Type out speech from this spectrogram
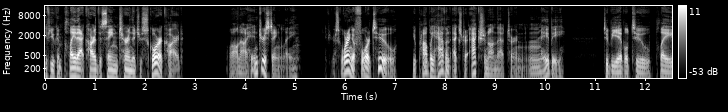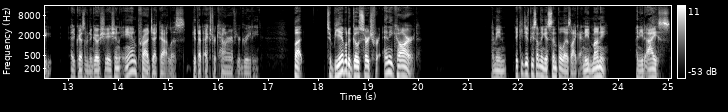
if you can play that card the same turn that you score a card. Well, now interestingly, if you're scoring a 4-2, you probably have an extra action on that turn, maybe, to be able to play aggressive negotiation and Project Atlas, get that extra counter if you're greedy. But to be able to go search for any card, I mean, it could just be something as simple as like, I need money, I need ice,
